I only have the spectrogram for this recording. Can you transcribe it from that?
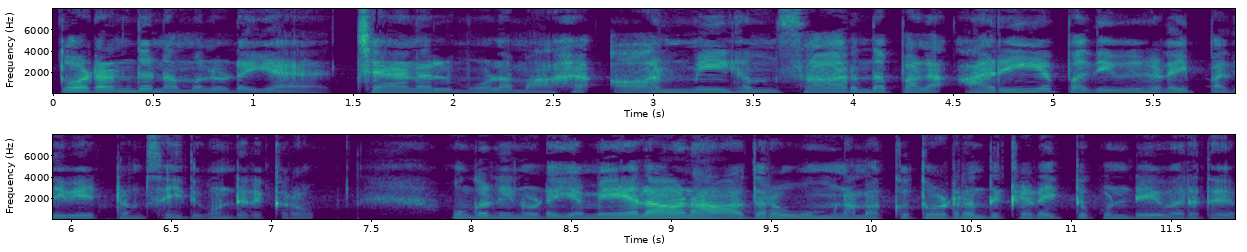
தொடர்ந்து நம்மளுடைய சேனல் மூலமாக ஆன்மீகம் சார்ந்த பல அரிய பதிவுகளை பதிவேற்றம் செய்து கொண்டிருக்கிறோம். உங்களினுடைய மேலான ஆதரவும் நமக்கு தொடர்ந்து கிடைத்து கொண்டே வருது.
